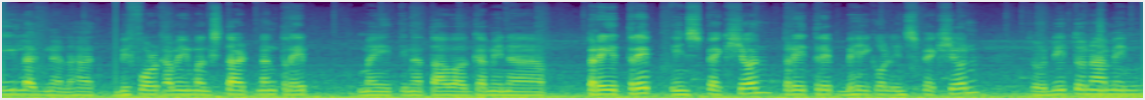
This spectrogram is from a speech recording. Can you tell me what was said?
ilag na lahat. Before kami mag-start ng trip may tinatawag kami na pre-trip inspection pre-trip vehicle inspection. So dito namin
